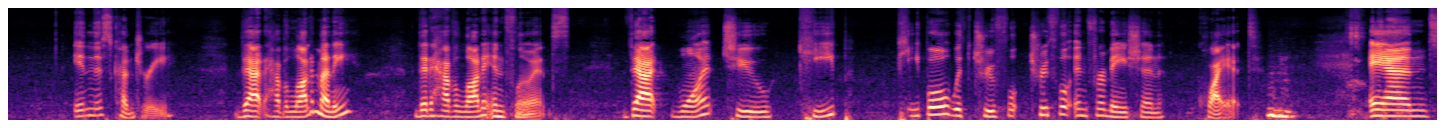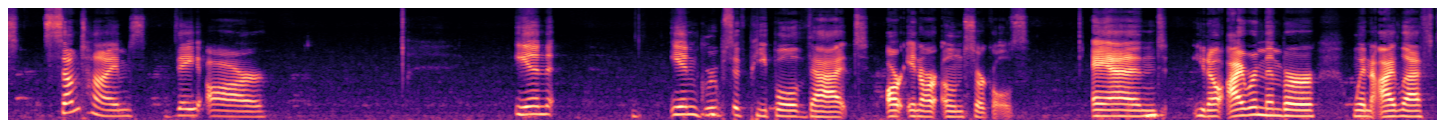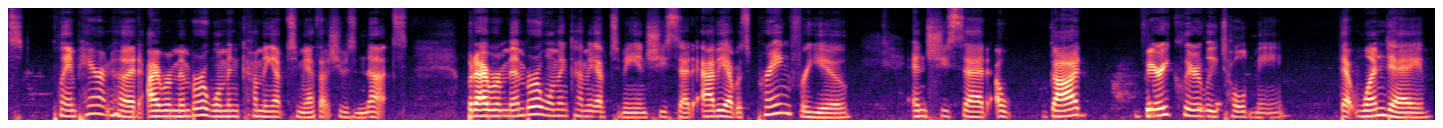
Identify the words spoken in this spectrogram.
in this country that have a lot of money, that have a lot of influence, that want to keep people with truthful truthful information quiet. Mm-hmm. And sometimes they are in in groups of people that are in our own circles. And you know, I remember when I left Planned Parenthood, I remember a woman coming up to me. I thought she was nuts. But I remember a woman coming up to me and she said, "Abby, I was praying for you." And she said, "Oh, God very clearly told me that one day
